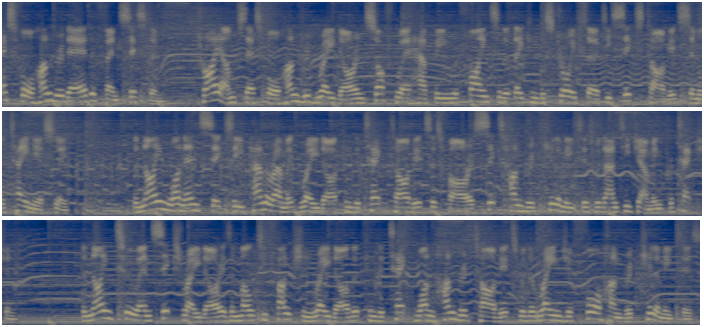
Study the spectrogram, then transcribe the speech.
S-400 air defense system. Triumph's S-400 radar and software have been refined so that they can destroy 36 targets simultaneously. The 91N6E panoramic radar can detect targets as far as 600 kilometers with anti-jamming protection. The 92N6 radar is a multi-function radar that can detect 100 targets with a range of 400 kilometers.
